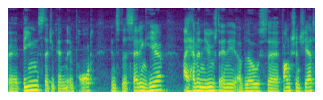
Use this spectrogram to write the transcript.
uh, beans that you can import into the setting here. I haven't used any of those uh, functions yet,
